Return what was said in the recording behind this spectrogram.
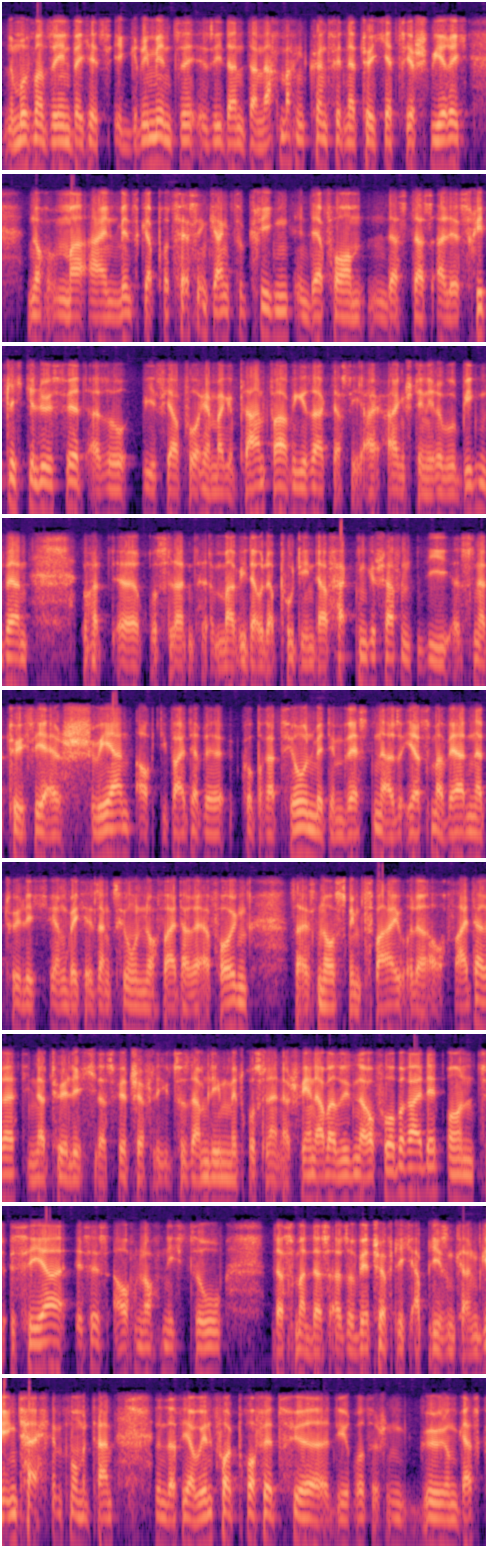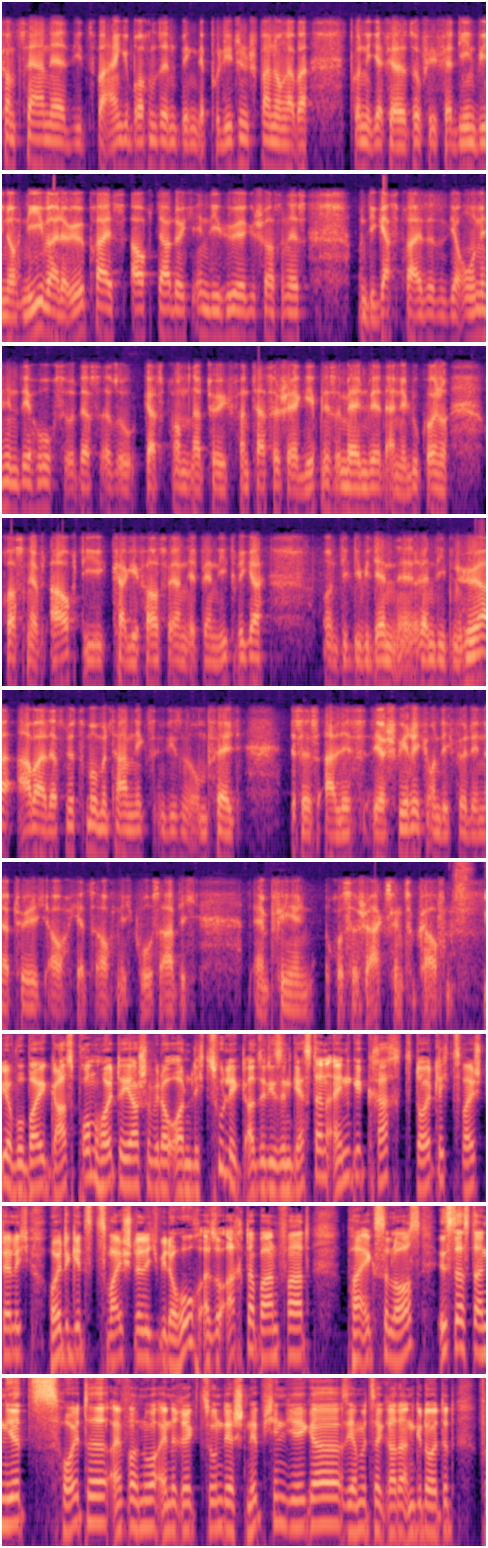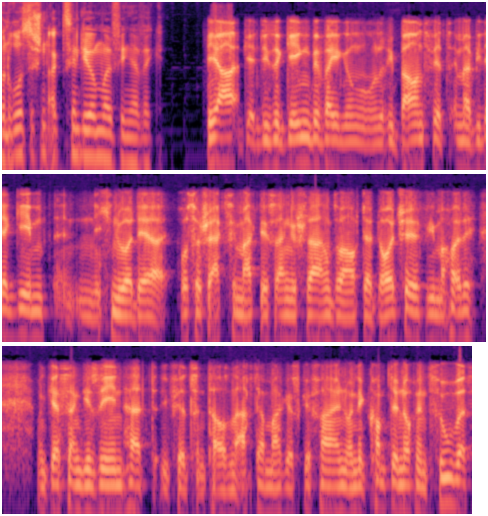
Nun muss man sehen, welches Agreement sie, sie dann danach machen können. Es wird natürlich jetzt sehr schwierig, noch mal einen Minsker Prozess in Gang zu kriegen, in der Form, dass das alles friedlich gelöst wird, also wie es ja vorher mal geplant war, wie gesagt, dass die eigenständige Republiken werden, hat äh, Russland mal wieder oder Putin da Fakten geschaffen, die es natürlich sehr erschweren, auch die weitere Kooperation mit dem Westen. Also erstmal werden natürlich irgendwelche Sanktionen noch weitere erfolgen, sei es Nord Stream 2 oder auch weitere, die natürlich das wirtschaftliche Zusammenleben mit Russland erschweren, aber sie sind darauf vorbereitet. Und bisher ist es auch noch nicht so, dass man das also wirtschaftlich ablesen kann. Im Gegenteil, momentan sind das ja Windfall-Profits für die russischen Öl- und Gaskonzerne, die zwar eingebrochen sind wegen der politischen Spannung, aber konnten jetzt ja so viel verdienen wie noch nie, weil der Ölpreis auch dadurch in die Höhe geschossen ist. Und die Gaspreise sind ja ohnehin sehr hoch, sodass also Gazprom natürlich fantastische Ergebnisse melden wird, eine Lukoil Rosneft auch, die KGVs werden etwa niedriger und die Dividendenrenditen höher. Aber das nützt momentan nichts in diesem Umfeld. Es ist alles sehr schwierig und ich würde natürlich auch jetzt auch nicht großartig empfehlen, russische Aktien zu kaufen. Ja, wobei Gazprom heute ja schon wieder ordentlich zulegt. Also die sind gestern eingekracht, deutlich zweistellig. Heute geht's zweistellig wieder hoch, also Achterbahnfahrt par excellence. Ist das dann jetzt heute einfach nur eine Reaktion der Schnäppchenjäger? Sie haben jetzt ja gerade angedeutet, von russischen Aktien lieber mal Finger weg. Ja, diese Gegenbewegungen und Rebounds wird es immer wieder geben. Nicht nur der russische Aktienmarkt ist angeschlagen, sondern auch der deutsche, wie man heute und gestern gesehen hat. Die 14.008er Marke ist gefallen. Und dann kommt ja noch hinzu, was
